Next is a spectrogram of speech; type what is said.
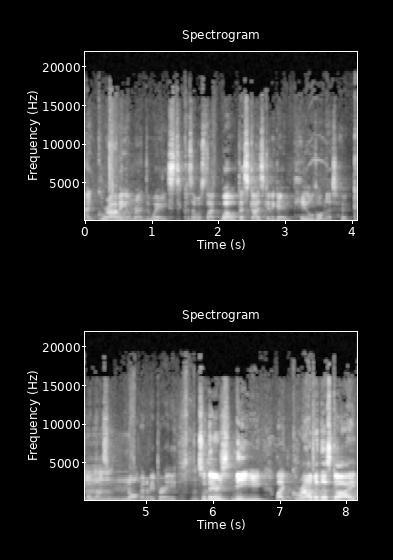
and grabbing him around the waist because I was like, well, this guy's going to get impaled on this hook and that's not going to be pretty. So there's me, like, grabbing this guy,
